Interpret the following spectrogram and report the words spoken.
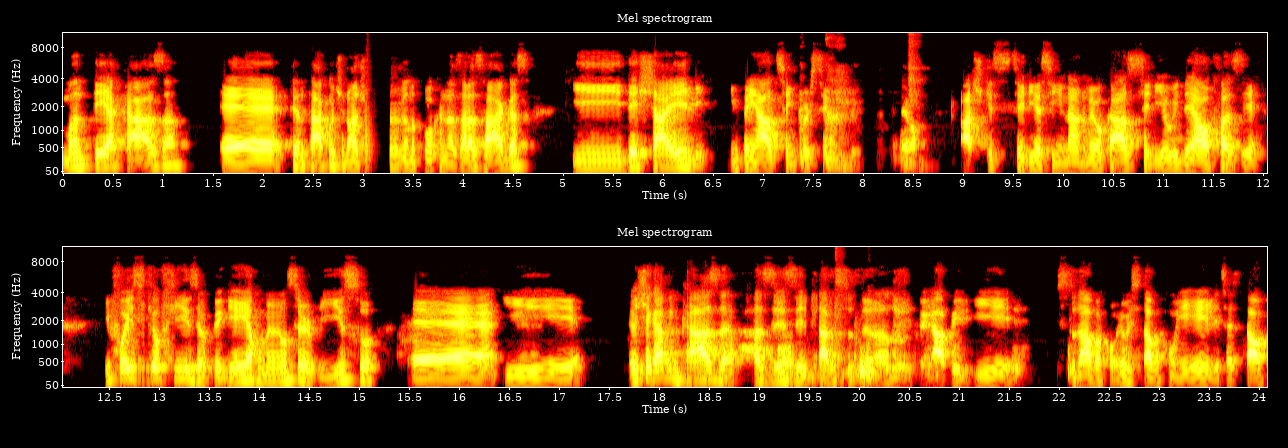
manter a casa, é, tentar continuar jogando poker nas horas vagas e deixar ele empenhado 100%. Entendeu? Acho que seria assim, no meu caso, seria o ideal fazer. E foi isso que eu fiz. Eu peguei, arrumei um serviço é, e eu chegava em casa, às vezes ele estava estudando, ele pegava e, e, estudava, eu estudava com ele, etc tal.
